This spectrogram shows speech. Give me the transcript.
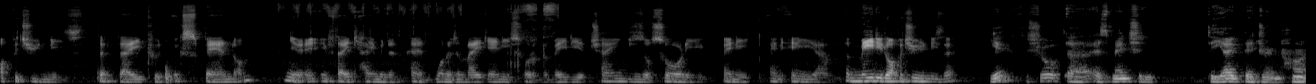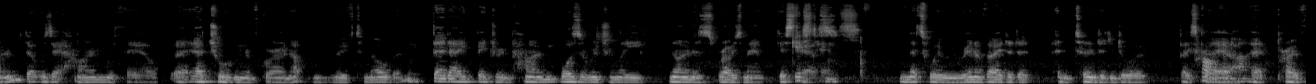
opportunities that they could expand on? You know, if they came in and, and wanted to make any sort of immediate changes or saw any any any, any um, immediate opportunities there. yeah, for sure. Uh, as mentioned, the eight bedroom home that was our home with our uh, our children have grown up and moved to Melbourne. Mm. That eight bedroom home was originally known as Rosemount Guest, Guest House, house. and that's where we renovated it and turned it into a basically Private our, home. our pri-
